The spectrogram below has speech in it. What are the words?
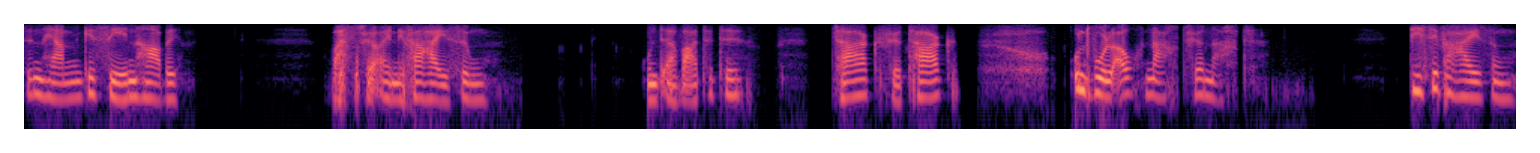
den Herrn, gesehen habe. Was für eine Verheißung. Und er wartete Tag für Tag und wohl auch Nacht für Nacht. Diese Verheißung,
